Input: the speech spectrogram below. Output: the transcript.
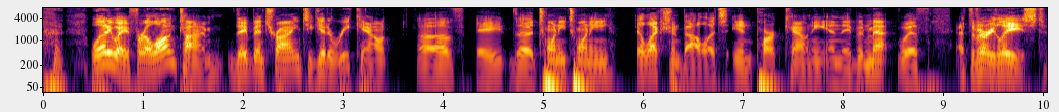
well, anyway, for a long time, they've been trying to get a recount of a the 2020 election ballots in Park County, and they've been met with, at the very least,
